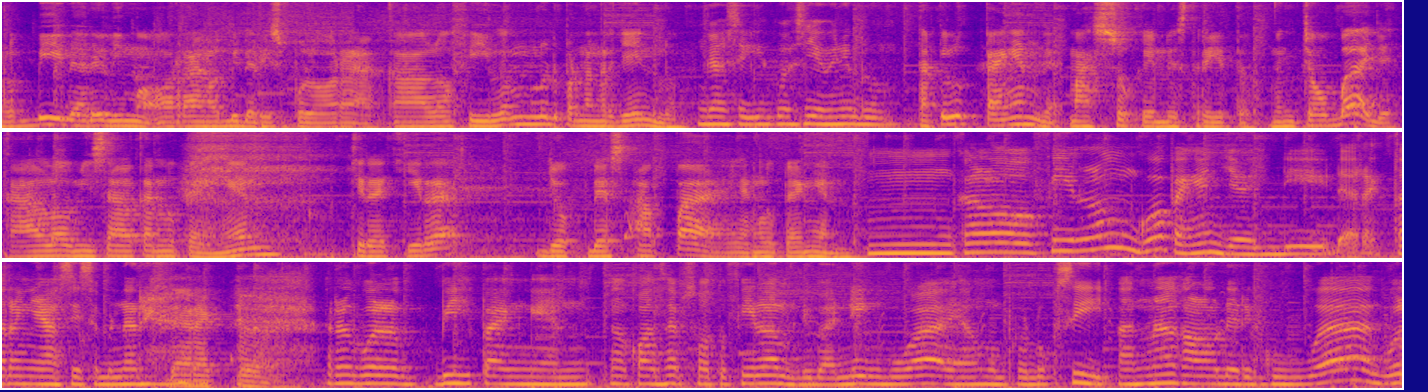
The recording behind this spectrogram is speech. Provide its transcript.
lebih dari lima orang, lebih dari 10 orang. Kalau film lu udah pernah ngerjain belum? Enggak sih, gue sejauh ini belum. Tapi lu pengen nggak masuk ke industri itu? Mencoba aja. Kalau misalkan lu pengen, kira-kira job desk apa yang lu pengen? Hmm, kalau film gue pengen jadi direkturnya sih sebenarnya. Director. Karena gue lebih pengen ngekonsep suatu film dibanding gue yang memproduksi. Karena kalau dari gue, gue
